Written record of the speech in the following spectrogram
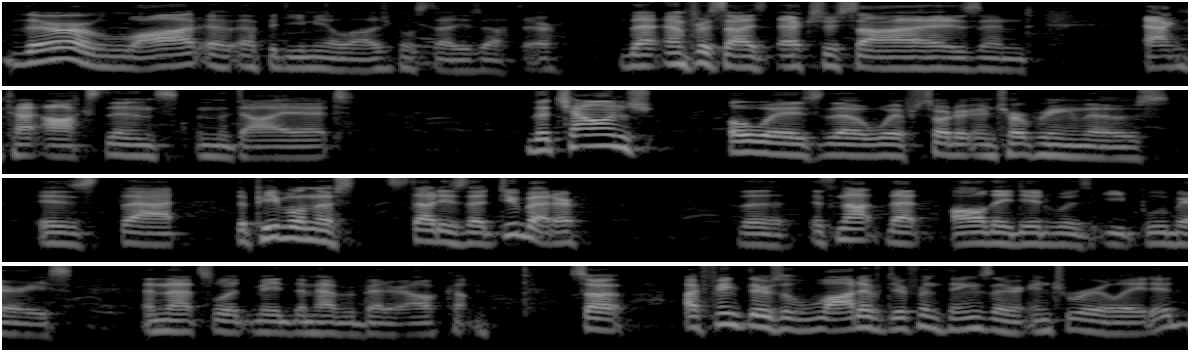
There are a lot of epidemiological studies out there that emphasize exercise and antioxidants in the diet. The challenge always, though, with sort of interpreting those is that the people in those studies that do better, the, it's not that all they did was eat blueberries and that's what made them have a better outcome. So I think there's a lot of different things that are interrelated.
